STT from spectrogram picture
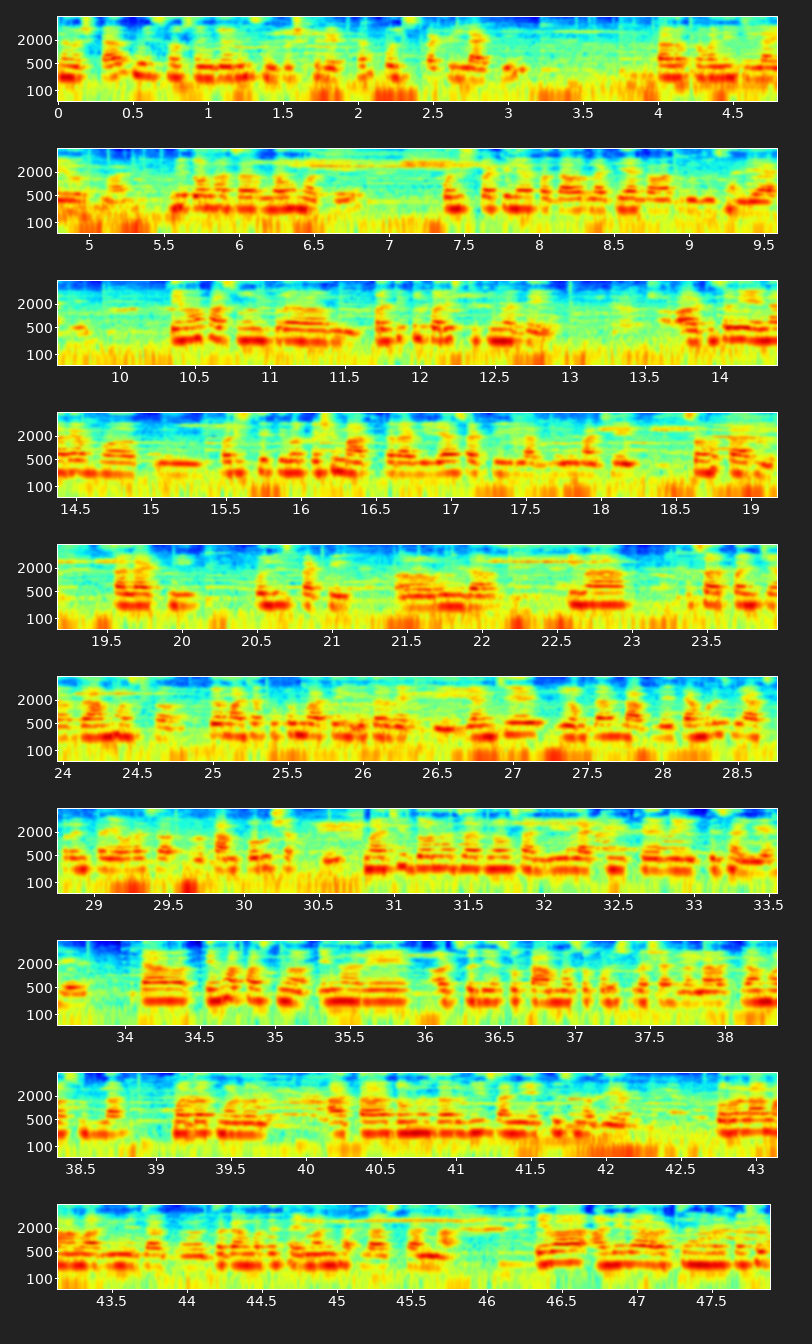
नमस्कार मी सौ संजीवनी संतोष खिरेटकर पोलीस पाटील लाठी तालुका वणी जिल्हा यवतमाळ. मी दोन हजार नऊ मध्ये पोलीस पाटील या पदावर लाठी या गावात रुजू झाले आहे. तेव्हापासून प्र प्रतिकूल परिस्थितीमध्ये अडचणी येणाऱ्या परिस्थितीवर कशी मात करावी यासाठी लागलेले माझे सहकारी तलाठी पोलीस पाटील वृंद किंवा सरपंच ग्रामस्थ किंवा माझ्या कुटुंबातील इतर व्यक्ती यांचे योगदान लाभले त्यामुळेच मी आजपर्यंत एवढं स- काम करू शकते. माझी दोन हजार नऊ साली लाठी इथे नियुक्ती झाली आहे. त्या तेव्हापासनं येणारे अडचणी असो काम असो पोलीस प्रशासनाला किंवा महसूलला मदत म्हणून आता दोन हजार वीस आणि एकवीसमध्ये कोरोना महामारीने जग जगामध्ये थैमान घातला असताना तेव्हा आलेल्या अडचणीवर कसे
